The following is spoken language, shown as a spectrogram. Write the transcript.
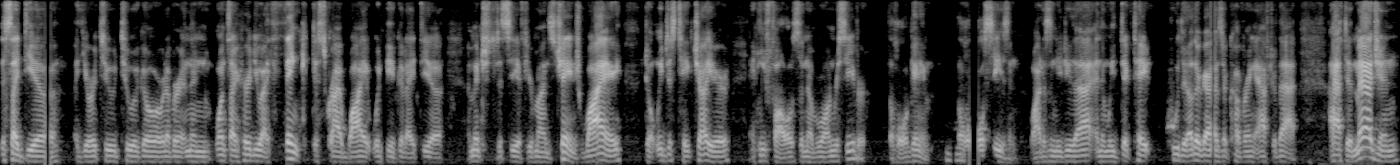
this idea a year or two, two ago, or whatever. And then once I heard you, I think describe why it would be a good idea. I'm interested to see if your mind's changed. Why don't we just take Jaire and he follows the number one receiver the whole game, the whole season? Why doesn't he do that? And then we dictate who the other guys are covering after that. I have to imagine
